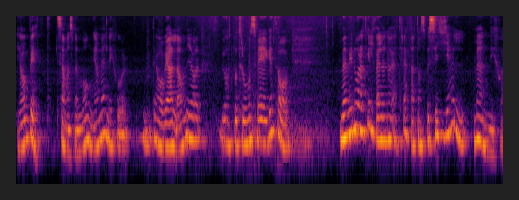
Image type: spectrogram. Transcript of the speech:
jag har bett tillsammans med många människor. Det har vi alla om vi har gått på trons väg ett tag. Men vid några tillfällen har jag träffat någon speciell människa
